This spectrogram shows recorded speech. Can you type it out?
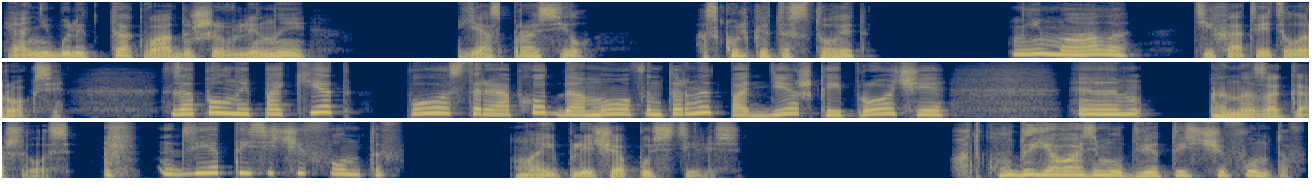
и они были так воодушевлены. Я спросил, «А сколько это стоит?» «Немало», — тихо ответила Рокси. За полный пакет, постеры, обход домов, интернет-поддержка и прочее. Эм... Она закашлялась. Две тысячи фунтов. Мои плечи опустились. Откуда я возьму две тысячи фунтов?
